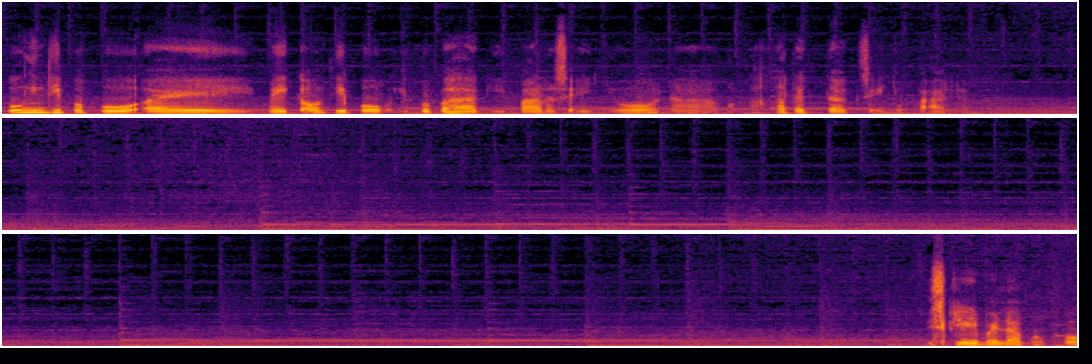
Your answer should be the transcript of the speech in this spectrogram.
Kung hindi pa po ay may kaunti po akong ibabahagi para sa inyo na makakadagdag sa inyong kaalaman. Disclaimer lamang po.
